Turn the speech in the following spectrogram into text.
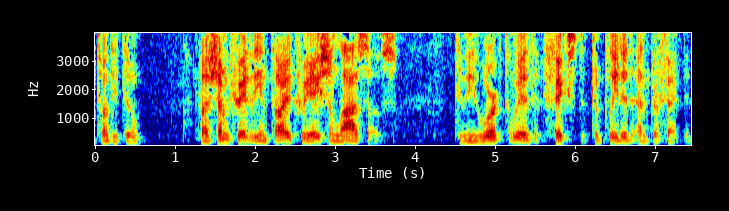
Twenty-two. For Hashem created the entire creation lasos to be worked with, fixed, completed, and perfected.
